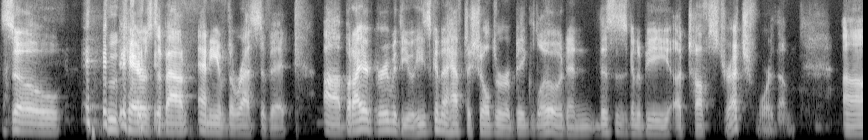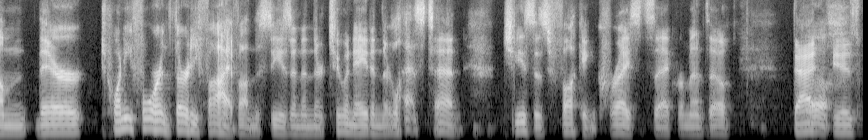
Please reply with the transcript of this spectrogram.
so who cares about any of the rest of it uh, but i agree with you he's going to have to shoulder a big load and this is going to be a tough stretch for them um, they're 24 and 35 on the season and they're 2 and 8 in their last 10 jesus fucking christ sacramento That is Ugh.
